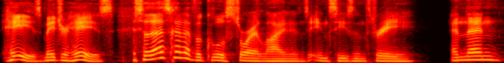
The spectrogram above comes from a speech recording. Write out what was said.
Hayes, Major Hayes. So that's kind of a cool storyline in, in season three. And then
